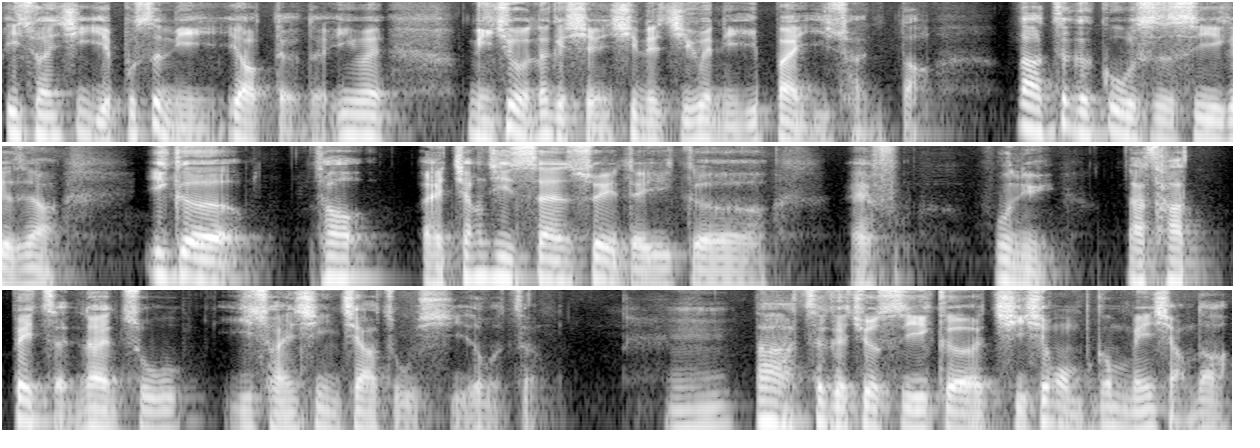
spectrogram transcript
遗传性也不是你要得的，因为你就有那个显性的机会，你一半遗传到。那这个故事是一个这样一个超哎将近三十岁的一个哎妇妇女，那她被诊断出遗传性家族息肉症。嗯，那这个就是一个起先我们根本没想到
